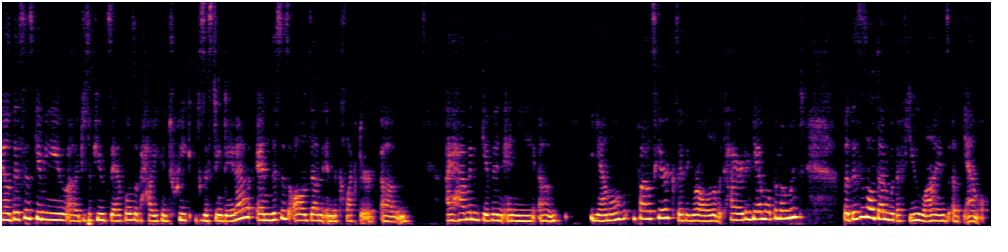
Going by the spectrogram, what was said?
Now, this is giving you uh, just a few examples of how you can tweak existing data, and this is all done in the collector. Um, I haven't given any um, YAML files here because I think we're all a little bit tired of YAML at the moment, but this is all done with a few lines of YAML.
